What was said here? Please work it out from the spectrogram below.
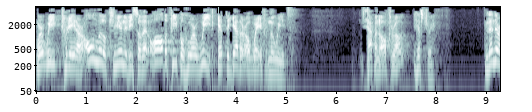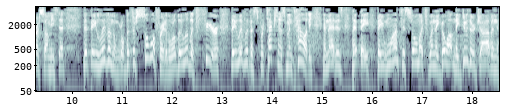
where we create our own little community so that all the people who are wheat get together away from the weeds. It's happened all throughout history. And then there are some, he said, that they live in the world, but they're so afraid of the world. They live with fear. They live with this protectionist mentality. And that is that they, they want to so much when they go out and they do their job and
